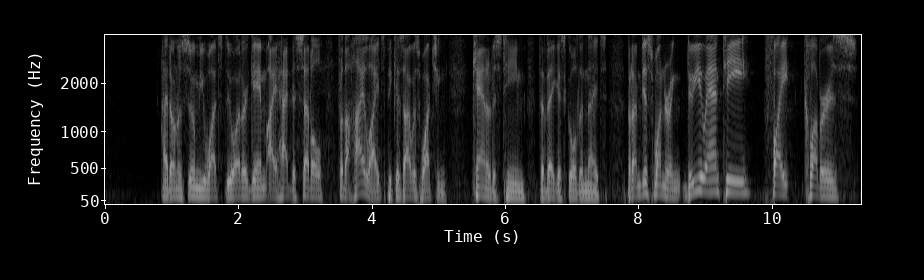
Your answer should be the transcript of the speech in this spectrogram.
I don't assume you watched the Oiler game. I had to settle for the highlights because I was watching Canada's team, the Vegas Golden Knights. But I'm just wondering, do you anti-fight clubbers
